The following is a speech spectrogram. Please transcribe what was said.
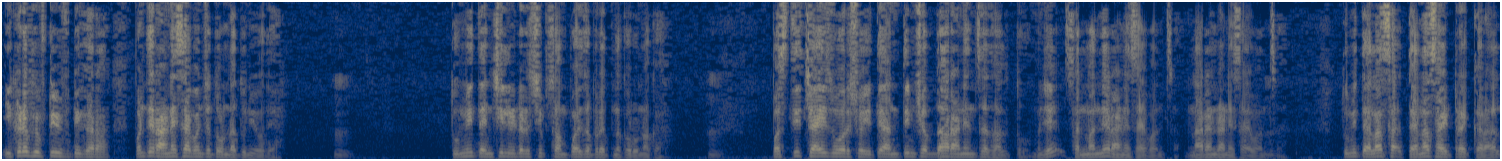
इकडे फिफ्टी फिफ्टी करा. पण ते राणे साहेबांच्या तोंडातून येऊ द्या. तुम्ही त्यांची लिडरशिप संपवायचा प्रयत्न करू नका. पस्तीस चाळीस वर्ष इथे अंतिम शब्द हा राणेंचा झालतो म्हणजे सन्मान्य राणे साहेबांचा नारायण राणे साहेबांचा. तुम्ही त्याला त्यांना साईड ट्रॅक कराल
